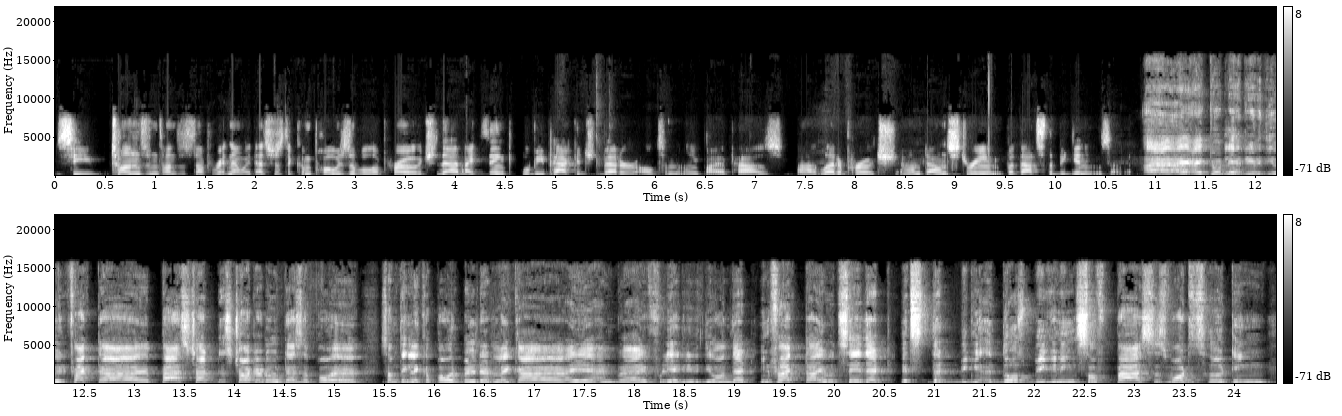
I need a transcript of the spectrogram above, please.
see tons and tons of stuff written that way. That's just a composable approach that I think will be packaged better ultimately by a PaaS uh, led approach um, downstream. But that's the beginnings of it. I, I, I totally agree with you. In fact, uh, PaaS start, started out as a power, something like a power builder. Like uh, I, I fully agree with you on that. In fact, I would say that it's that begin, those beginnings of PaaS is what is hurting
